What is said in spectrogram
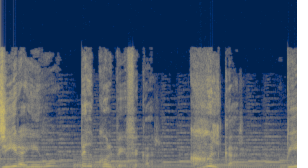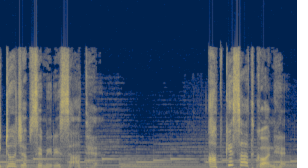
जी रही हूँ, बिल्कुल बेफिक्र, खुलकर। बीटो जब से मेरे साथ है। आपके साथ कौन है?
